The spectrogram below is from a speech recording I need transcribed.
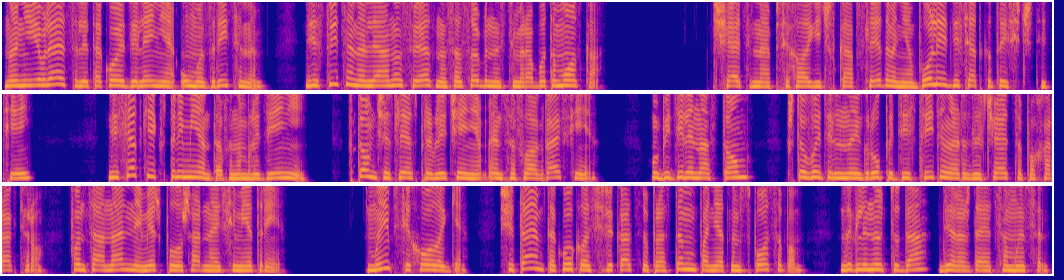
Но не является ли такое деление умозрительным? Действительно ли оно связано с особенностями работы мозга? тщательное психологическое обследование более десятка тысяч детей, десятки экспериментов и наблюдений, в том числе с привлечением энцефалографии, убедили нас в том, что выделенные группы действительно различаются по характеру функциональной межполушарной асимметрии. Мы, психологи, считаем такую классификацию простым и понятным способом заглянуть туда, где рождается мысль.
